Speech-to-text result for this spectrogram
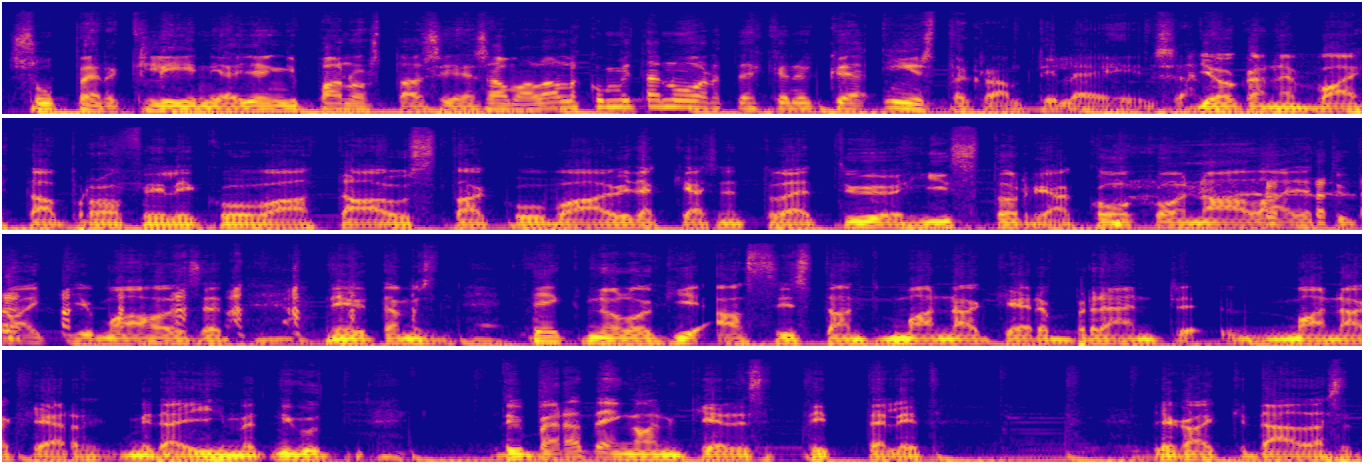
super clean ja jengi panostaa siihen samalla lailla kuin mitä nuoret ehkä nykyään Instagram-tileihinsä. Jokainen vaihtaa profiilikuvaa, taustakuvaa, yhtäkkiä sinne tulee työhistoria kokonaan, laitettu kaikki mahdolliset niin tämmöiset technology assistant manager, brand manager, mitä ihmet, niin kuin typerät englanninkieliset tittelit ja kaikki tällaiset.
